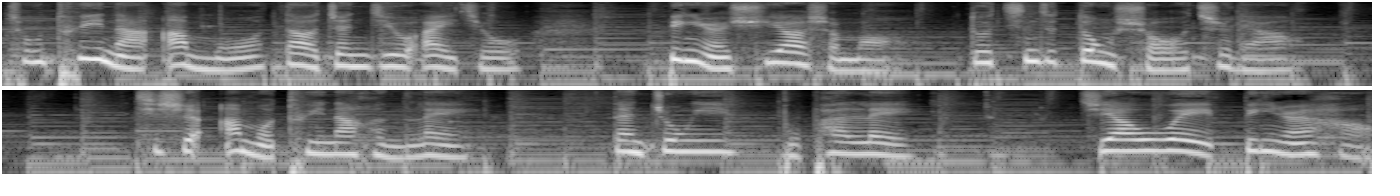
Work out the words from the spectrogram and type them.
从推拿、按摩到针灸、艾灸，病人需要什么都亲自动手治疗。其实按摩、推拿很累，但中医不怕累，只要为病人好，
